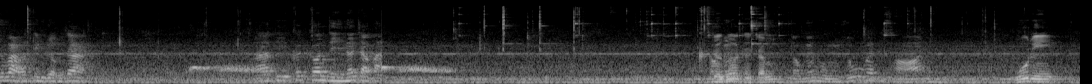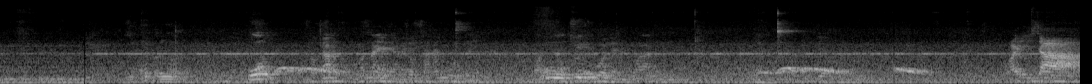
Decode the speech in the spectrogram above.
Nó vào nó tìm đường ra. À thì cái con gì nữa chào bạn? Tương ớt chấm. Đồng cái hùng rũ cái sò Ủa, dạ, món này cho sáng một đấy món chuyện luôn này cũng ăn quay ra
